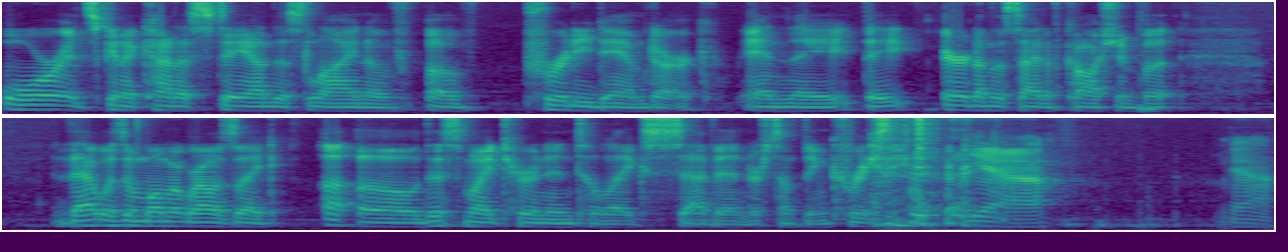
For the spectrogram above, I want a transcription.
or it's going to kind of stay on this line of of pretty damn dark. And they they erred on the side of caution, but that was a moment where I was like, uh oh, this might turn into like seven or something crazy. dark. Yeah, yeah,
